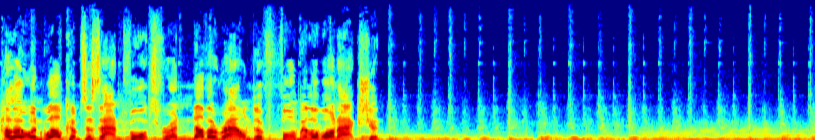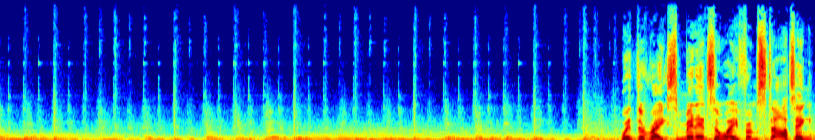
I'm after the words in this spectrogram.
Hello and welcome to Zandvoort for another round of Formula One action. With the race minutes away from starting,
